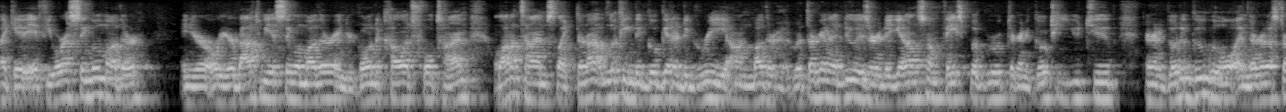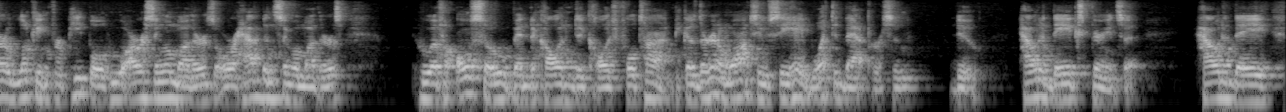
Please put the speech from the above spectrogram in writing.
Like if you're a single mother and you're or you're about to be a single mother and you're going to college full time, a lot of times like they're not looking to go get a degree on motherhood. What they're going to do is they're going to get on some Facebook group, they're going to go to YouTube, they're going to go to Google and they're going to start looking for people who are single mothers or have been single mothers who have also been to college and did college full time because they're going to want to see, hey, what did that person do? How did they experience it? How did they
